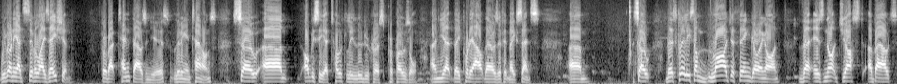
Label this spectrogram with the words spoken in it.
we've only had civilization for about 10,000 years, living in towns. So um, obviously a totally ludicrous proposal, and yet they put it out there as if it makes sense. Um, so there's clearly some larger thing going on that is not just about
